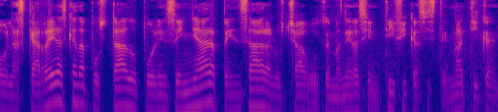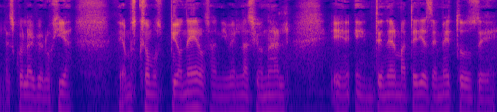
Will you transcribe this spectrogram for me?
o las carreras que han apostado por enseñar a pensar a los chavos de manera científica, sistemática en la escuela de biología, digamos que somos pioneros a nivel nacional en, en tener materias de métodos de,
